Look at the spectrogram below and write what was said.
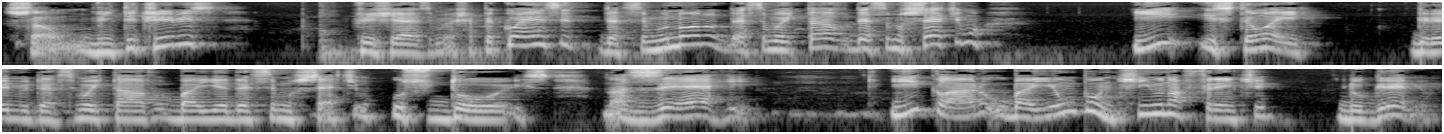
São 20 times. 20 é Chapecoense, 19, 18, 17 e estão aí. Grêmio 18, Bahia 17, os dois na ZR. E claro, o Bahia um pontinho na frente do Grêmio.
